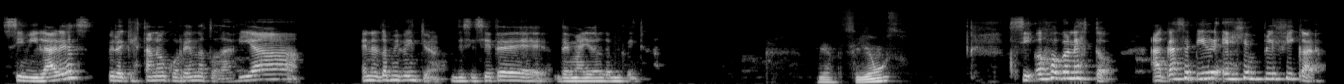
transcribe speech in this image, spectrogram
similares, pero que están ocurriendo todavía en el 2021, 17 de, de mayo del 2021. bien, seguimos. Sí, ojo con esto. Acá se pide ejemplificar.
